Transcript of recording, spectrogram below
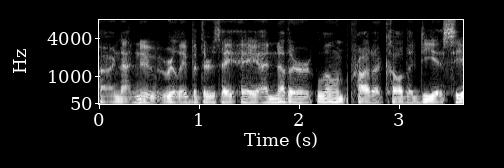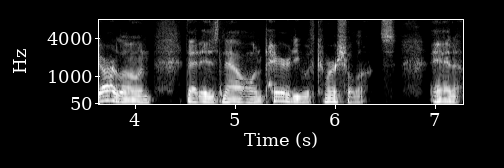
uh, not new really, but there's a, a, another loan product called a DSCR loan that is now on parity with commercial loans, and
